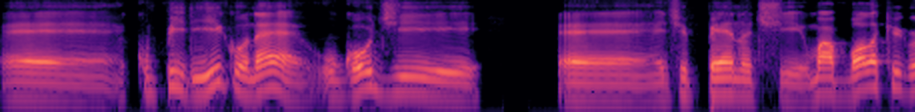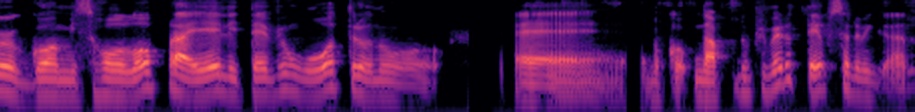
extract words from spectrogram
é, com perigo, né? O gol de, é, de pênalti, uma bola que o Igor Gomes rolou para ele, teve um outro no, é, no, na, no, primeiro tempo, se eu não me engano.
